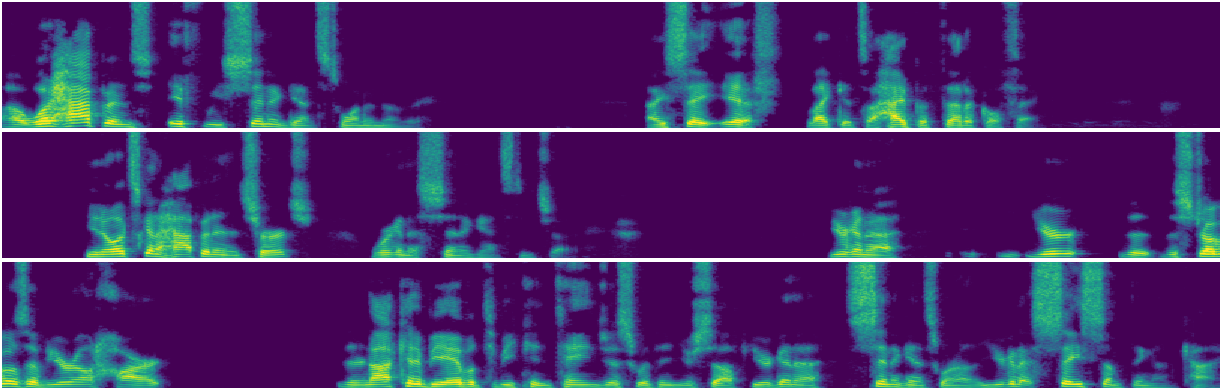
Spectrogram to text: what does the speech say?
Uh, what happens if we sin against one another? I say if, like it's a hypothetical thing. You know what's going to happen in the church? We're going to sin against each other. You're going to, you're, the, the struggles of your own heart, they're not going to be able to be contained just within yourself. You're going to sin against one another. You're going to say something unkind.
